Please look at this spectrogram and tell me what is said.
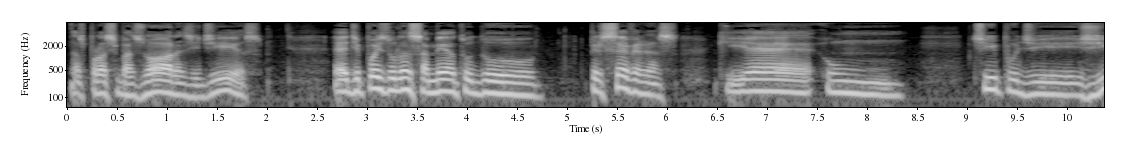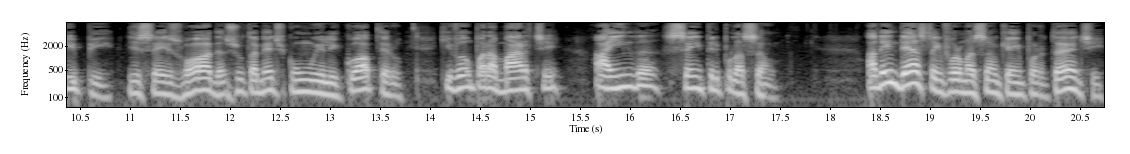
nas próximas horas e dias, é depois do lançamento do Perseverance, que é um tipo de jipe de seis rodas, juntamente com um helicóptero, que vão para Marte ainda sem tripulação. Além desta informação que é importante,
